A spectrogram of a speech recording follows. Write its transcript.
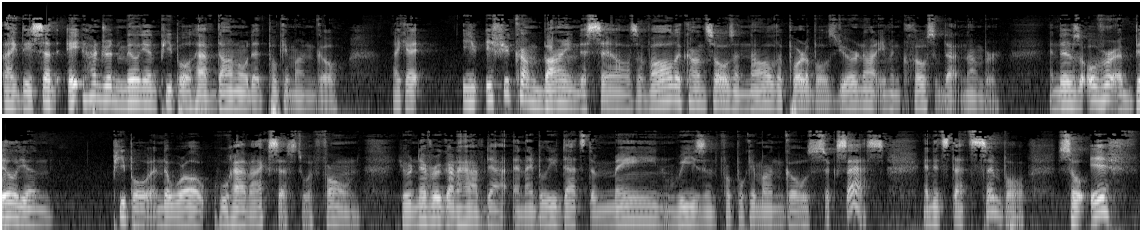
like they said 800 million people have downloaded Pokemon Go. Like I, if you combine the sales of all the consoles and all the portables, you're not even close to that number. And there's over a billion people in the world who have access to a phone. You're never gonna have that. And I believe that's the main reason for Pokemon Go's success. And it's that simple. So if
